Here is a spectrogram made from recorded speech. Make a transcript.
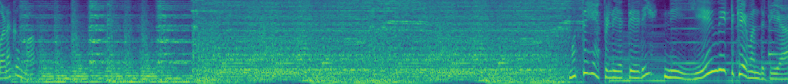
வணக்கம்மா முத்தையா பிள்ளைய தேடி நீ ஏன் வீட்டுக்கே வந்துட்டியா?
